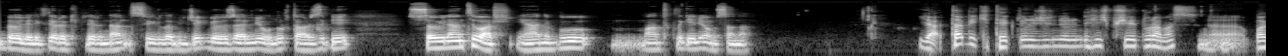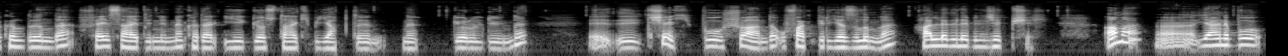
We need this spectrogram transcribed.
Böylelikle rakiplerinden sıyrılabilecek bir özelliği olur tarzı bir söylenti var. Yani bu mantıklı geliyor mu sana? Ya tabii ki teknolojinin önünde hiçbir şey duramaz. Hı Ee, hı. bakıldığında Face ID'nin ne kadar iyi göz takibi yaptığını görüldüğünde e, e, şey bu şu anda ufak bir yazılımla halledilebilecek bir şey. Ama e, yani bu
